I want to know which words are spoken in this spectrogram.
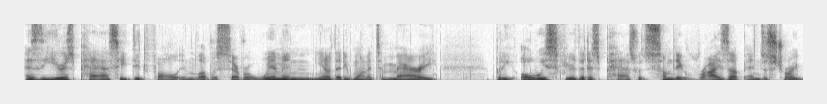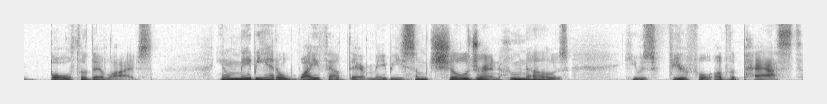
As the years passed, he did fall in love with several women, you know, that he wanted to marry, but he always feared that his past would someday rise up and destroy both of their lives. You know, maybe he had a wife out there, maybe some children, who knows? He was fearful of the past.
